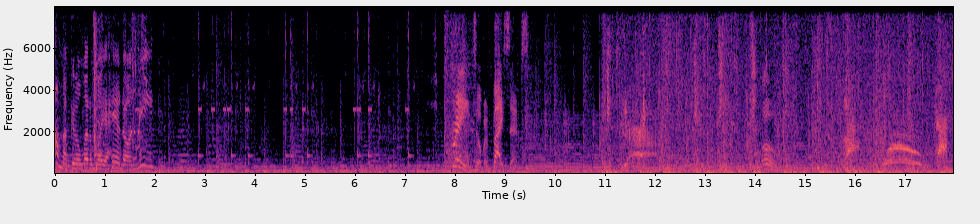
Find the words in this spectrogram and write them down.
I'm not gonna let him lay a hand on me. Brains over biceps. Oh. This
